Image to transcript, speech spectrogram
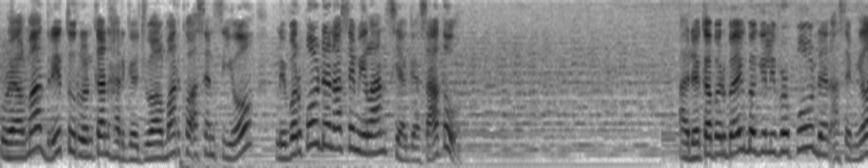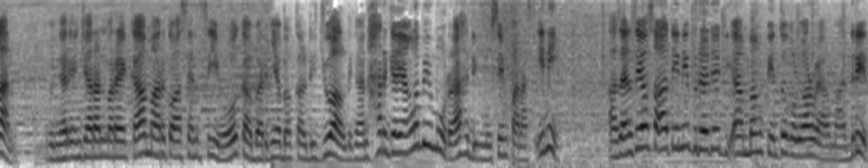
Real Madrid turunkan harga jual Marco Asensio, Liverpool dan AC Milan siaga satu. Ada kabar baik bagi Liverpool dan AC Milan. Winger incaran mereka, Marco Asensio, kabarnya bakal dijual dengan harga yang lebih murah di musim panas ini. Asensio saat ini berada di ambang pintu keluar Real Madrid.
